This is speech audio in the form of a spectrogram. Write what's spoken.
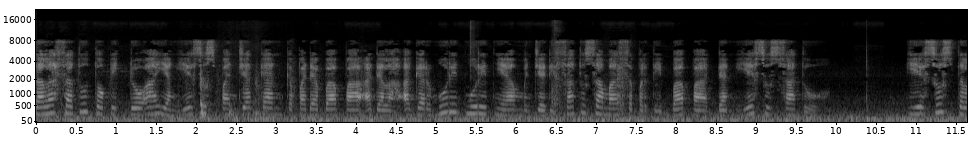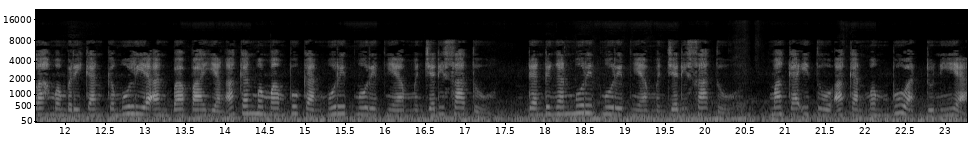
Salah satu topik doa yang Yesus panjatkan kepada Bapa adalah agar murid-muridnya menjadi satu sama seperti Bapa dan Yesus satu. Yesus telah memberikan kemuliaan Bapa yang akan memampukan murid-muridnya menjadi satu, dan dengan murid-muridnya menjadi satu, maka itu akan membuat dunia,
